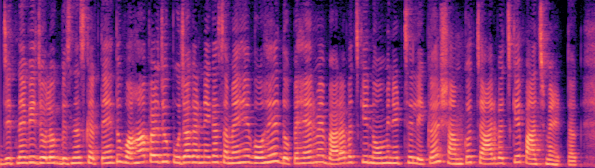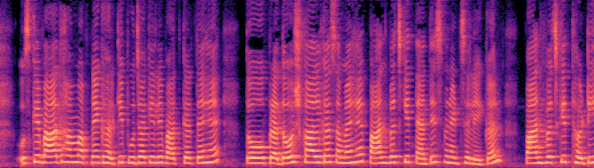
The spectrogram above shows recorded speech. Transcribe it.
जितने भी जो लोग बिज़नेस करते हैं तो वहाँ पर जो पूजा करने का समय है, वो है दोपहर में बारह बज के नौ मिनट से लेकर शाम को चार बज के पाँच मिनट तक। उसके बाद हम अपने घर की पूजा के लिए बात करते हैं तो प्रदोष काल का समय है पाँच बज के तैंतीस मिनट से लेकर पाँच बज के थर्टी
